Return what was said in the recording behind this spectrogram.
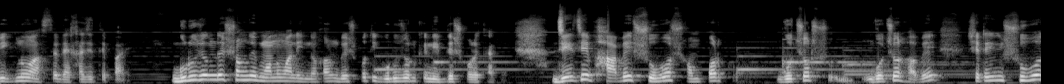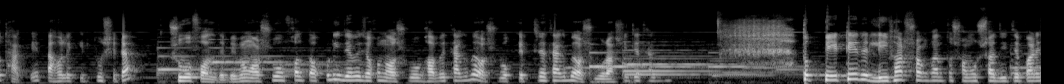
বিঘ্ন আসতে দেখা যেতে পারে। গুরুজনদের সঙ্গে মনোমালিন্য, কারণ বৃহস্পতি গুরুজনকে নির্দেশ করে থাকে। যে যে ভাবে শুভ সম্পর্ক গোচর গোচর হবে, সেটা যদি শুভ থাকে, তাহলে কিন্তু সেটা শুভ ফল দেবে এবং অশুভ ফল তখনই দেবে যখন অশুভ ভাবে থাকবে, অশুভ ক্ষেত্রে থাকবে, অশুভ রাশিতে থাকবে। তো পেটের লিভার সংক্রান্ত সমস্যা দিতে পারে,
